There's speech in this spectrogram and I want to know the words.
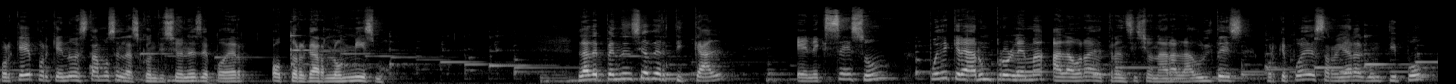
¿Por qué? Porque no estamos en las condiciones de poder otorgar lo mismo. La dependencia vertical en exceso puede crear un problema a la hora de transicionar a la adultez, porque puede desarrollar algún tipo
